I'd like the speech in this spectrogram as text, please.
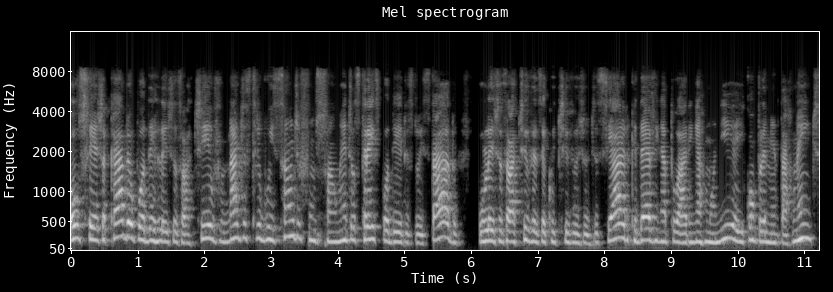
Ou seja, cabe ao Poder Legislativo, na distribuição de função entre os três poderes do Estado, o Legislativo, Executivo e o Judiciário, que devem atuar em harmonia e complementarmente,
